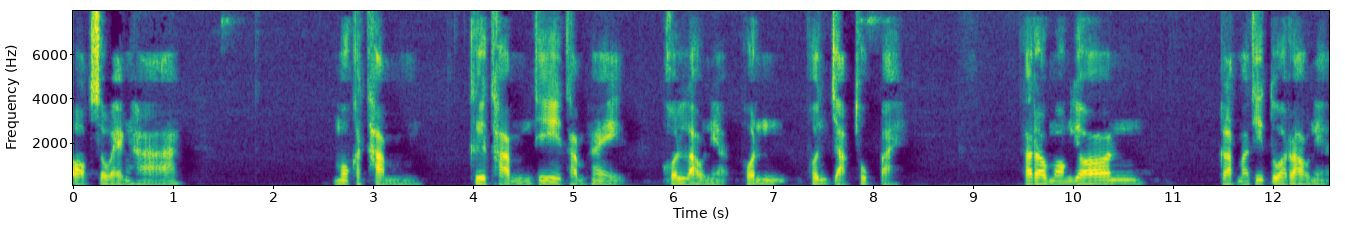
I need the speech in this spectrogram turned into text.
ออกแสวงหา โมฆะธรรม คือธรรมที่ทำให้คนเราเนี่ยพ้นพ้นจากทุกไป ถ้าเรามองย้อนกลับมาที่ตัวเราเนี่ย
